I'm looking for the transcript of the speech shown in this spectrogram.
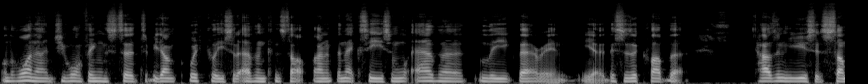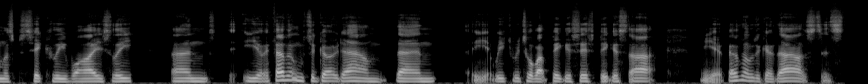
On the one hand, you want things to, to be done quickly so that Everton can start planning for the next season, whatever league they're in. Yeah, this is a club that hasn't used its summers particularly wisely. And you know, if Everton were to go down, then you know, we we talk about biggest this, biggest that. Yeah, if Everton were to go down, it's, it's,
